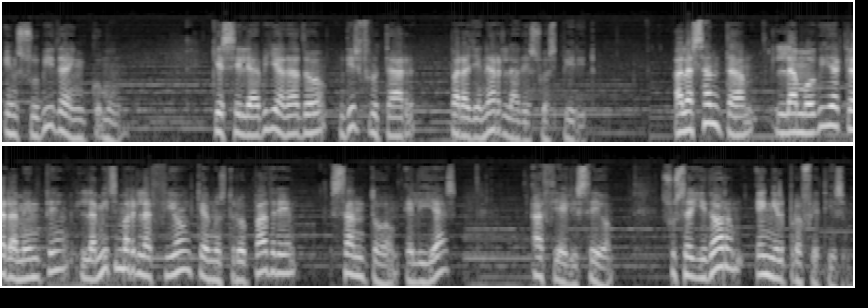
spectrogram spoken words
en su vida en común, que se le había dado disfrutar para llenarla de su espíritu. A la santa la movía claramente la misma relación que a nuestro padre santo Elías hacia Eliseo, su seguidor en el profetismo.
